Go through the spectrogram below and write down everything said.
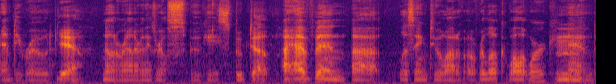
empty road. yeah, No one around, everything's real spooky. spooked up. I have been uh, listening to a lot of Overlook while at work Mm. and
